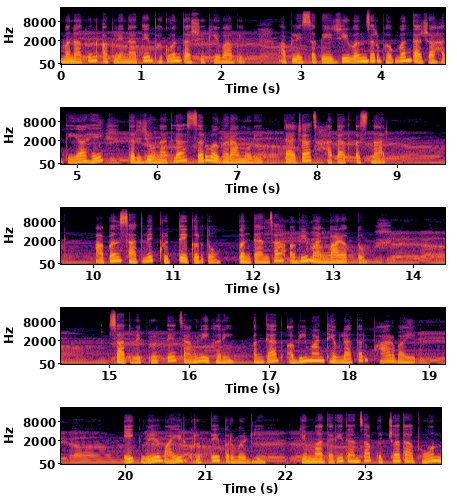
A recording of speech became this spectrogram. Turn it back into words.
मनातून आपले नाते भगवंताशी ठेवावे. आपले सगळे जीवन जर भगवंताच्या हाती आहे तर जीवनातल्या सर्व घडामोडी त्याच्याच हातात असणार. आपण सात्विक कृत्ये करतो. पण त्यांचा अभिमान बाळगतो. सात्विक कृत्ये चांगली खरी पण त्यात अभिमान ठेवला तर फार वाईट. एक वेळ वाईट कृत्ये परवडली किंवा तरी त्यांचा पश्चाताप होऊन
